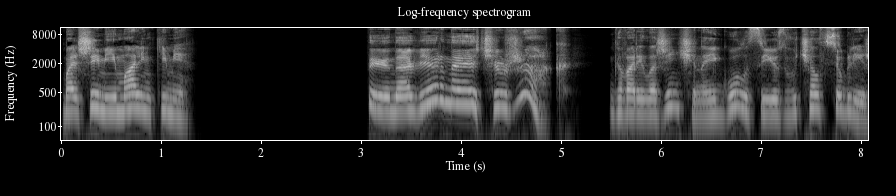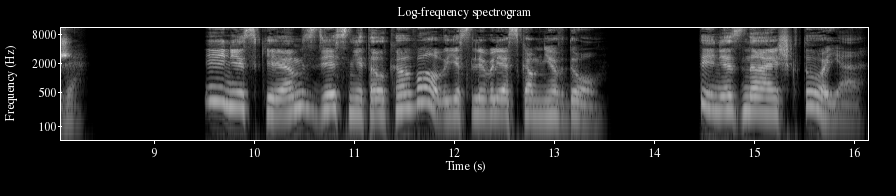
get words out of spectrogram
большими и маленькими. «Ты, наверное, чужак», — говорила женщина, и голос ее звучал все ближе. «И ни с кем здесь не толковал, если влез ко мне в дом. Ты не знаешь, кто я».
